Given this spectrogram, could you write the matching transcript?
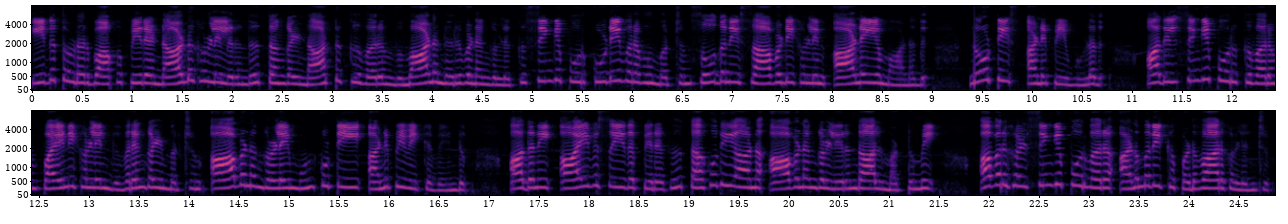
இது தொடர்பாக பிற நாடுகளிலிருந்து தங்கள் நாட்டுக்கு வரும் விமான நிறுவனங்களுக்கு சிங்கப்பூர் குடிவரவு மற்றும் சோதனை சாவடிகளின் ஆணையமானது நோட்டீஸ் அனுப்பியுள்ளது. அதில் சிங்கப்பூருக்கு வரும் பயணிகளின் விவரங்கள் மற்றும் ஆவணங்களை முன்கூட்டியே அனுப்பி வைக்க வேண்டும். அதனை ஆய்வு செய்த பிறகு தகுதியான ஆவணங்கள் இருந்தால் மட்டுமே அவர்கள் சிங்கப்பூர் வர அனுமதிக்கப்படுவார்கள் என்றும்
